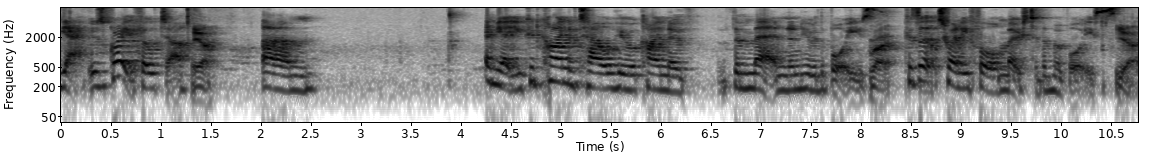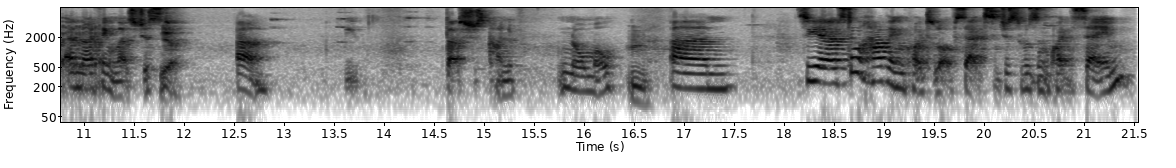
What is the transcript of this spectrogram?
yeah, it was a great filter. yeah, Um, and yeah, you could kind of tell who were kind of the men and who were the boys. Right. Because at 24, most of them are boys. Yeah, And yeah, I yeah. think that's just Yeah. Um, that's just kind of normal. Mm. Um, so yeah, I was still having quite a lot of sex. It just wasn't quite the same.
